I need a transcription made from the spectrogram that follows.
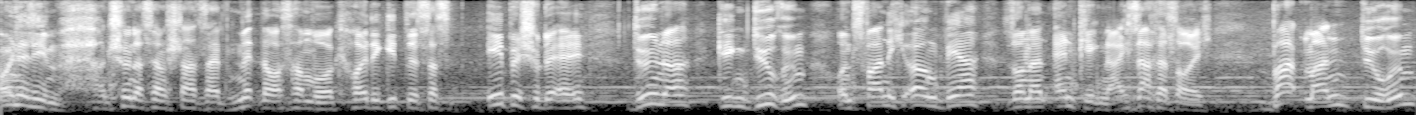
Moin ihr Lieben und schön, dass ihr am Start seid, mitten aus Hamburg. Heute gibt es das epische Duell Döner gegen Dürüm und zwar nicht irgendwer, sondern Endgegner. Ich sage es euch. Bartmann Dürüm,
